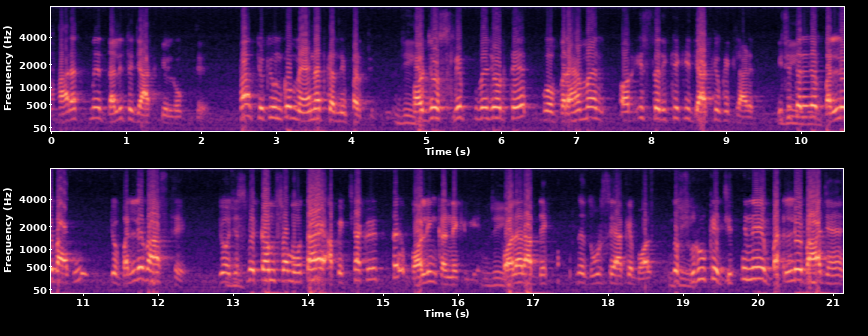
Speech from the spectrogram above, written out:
भारत में दलित जात के लोग थे। हाँ क्योंकि उनको मेहनत करनी पड़ती थी। और जो स्लिप में जो थे वो ब्राह्मण और इस तरीके की जातियों के खिलाड़ी थे। इसी तरह बल्लेबाजी जो बल्लेबाज थे जो जिसमें कम श्रम होता है अपेक्षाकृत बॉलिंग करने के लिए। बॉलर आप देखते हैं कितने दूर से आके बॉल तो शुरू के जितने बल्लेबाज हैं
